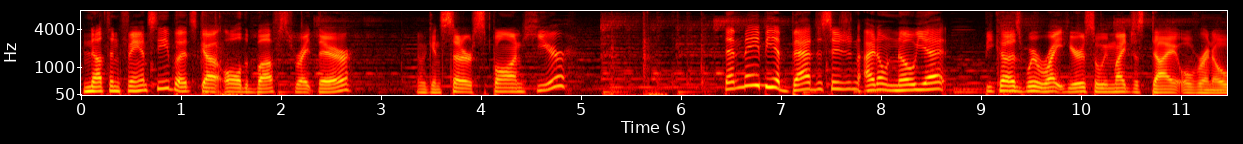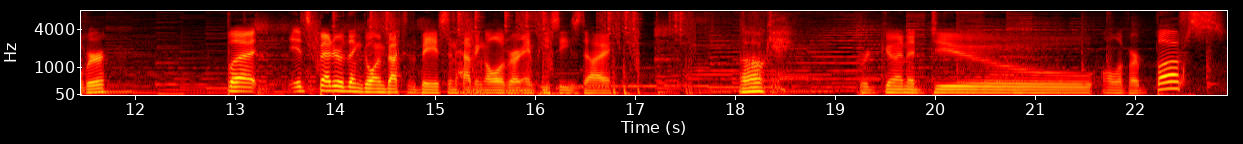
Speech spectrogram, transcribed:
Nothing fancy, but it's got all the buffs right there. And we can set our spawn here. That may be a bad decision, I don't know yet, because we're right here, so we might just die over and over. But it's better than going back to the base and having all of our NPCs die. Okay. We're gonna do all of our buffs.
